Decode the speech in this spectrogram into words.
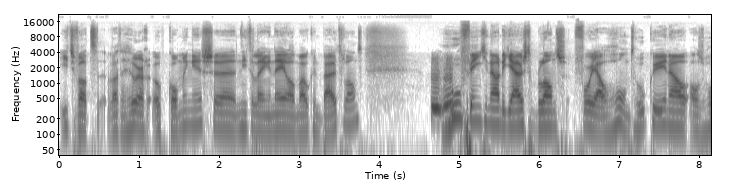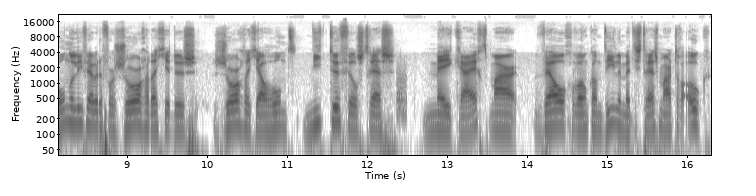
iets wat, wat heel erg opkoming is. Niet alleen in Nederland, maar ook in het buitenland. Mm -hmm. Hoe vind je nou de juiste balans voor jouw hond? Hoe kun je nou als hondenliefhebber ervoor zorgen dat je dus zorgt dat jouw hond niet te veel stress meekrijgt, maar wel gewoon kan dealen met die stress, maar toch ook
